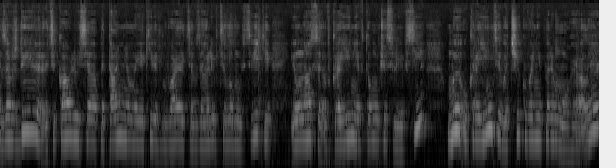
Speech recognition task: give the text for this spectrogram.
завжди цікавлюся питаннями, які відбуваються взагалі в цілому світі, і у нас в країні в тому числі. Всі ми, українці, в очікуванні перемоги, але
